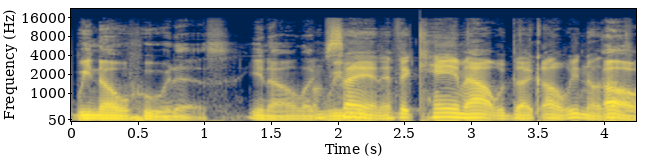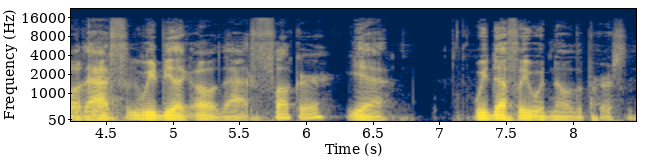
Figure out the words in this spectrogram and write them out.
we know who it is, you know, like I'm saying, if it came out, we'd be like, oh, we know that. oh, fucker. that we'd be like, oh, that fucker, yeah, we definitely would know the person,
